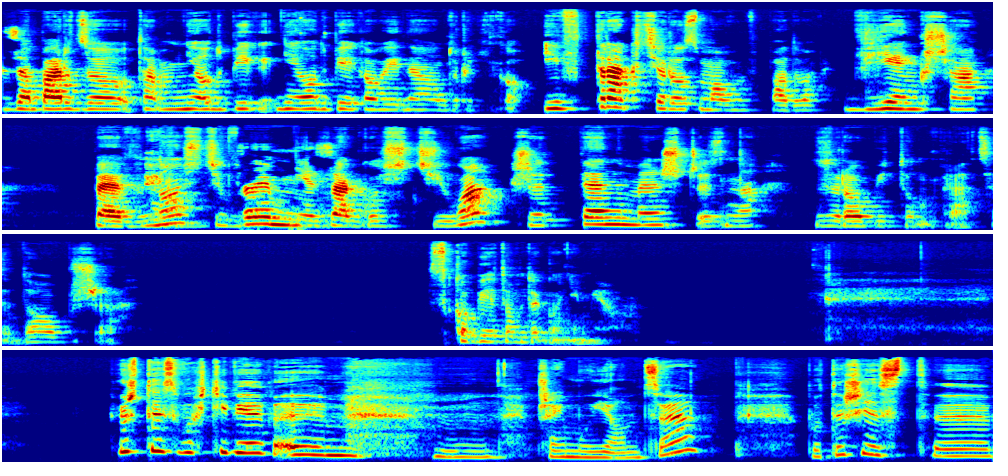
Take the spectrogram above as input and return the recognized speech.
za bardzo tam nie, odbieg nie odbiegał jeden od drugiego. I w trakcie rozmowy wpadła większa pewność, we mnie zagościła, że ten mężczyzna zrobi tą pracę dobrze. Z kobietą tego nie miałam. Wiesz, to jest właściwie um, przejmujące, bo też jest e,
